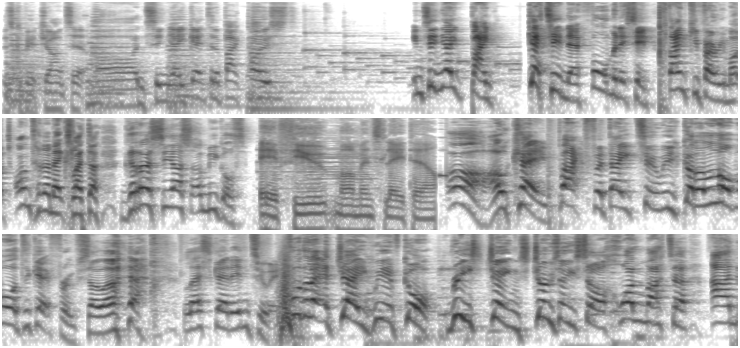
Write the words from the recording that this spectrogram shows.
This could be a chance here. Oh, Insigne, get to the back post. Insigne, bang. Get in there, four minutes in. Thank you very much. On to the next letter. Gracias, amigos. A few moments later. Oh, okay. Back for day two. We've got a lot more to get through, so uh, let's get into it. For the letter J, we have got Reece James, Jose Sa, Juan Mata, and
